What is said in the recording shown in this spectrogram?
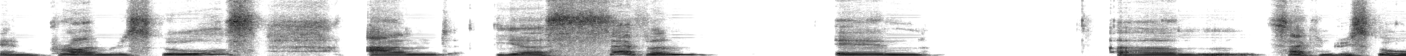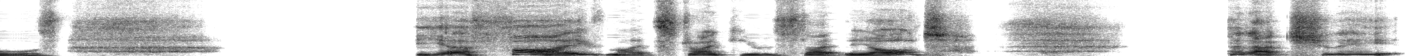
in primary schools and year 7 in um, secondary schools. Year five might strike you as slightly odd, but actually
